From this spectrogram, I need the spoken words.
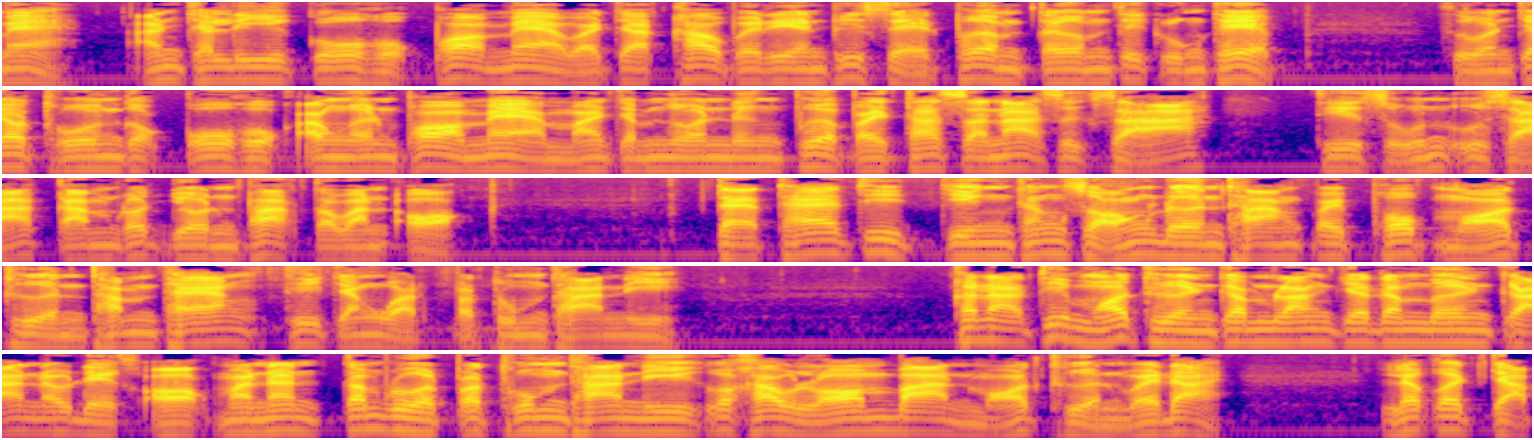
แม่ อัญชลีโกหกพ่อแม่ว่าจะเข้าไปเรียนพิเศษเพิ่มเติมที่กรุงเทพ ส่วนเจ้าโทนก็โกหกเอาเงินพ่อแม่มาจำนวนหนึ่งเพื่อไปทัศนศึกษา ที่ศูนย์อุตสาหกรรมรถยนต์ภาคตะวันออก แต่แท้ที่จริงทั้งสองเดินทางไปพบหมอเถื่อนทำแท้งที่จังหวัดปทุมธานีขณะที่หมอเถื่อนกำลังจะดำเนินการเอาเด็กออกมานั้นตำรวจปทุมธานีก็เข้าล้อมบ้านหมอเถื่อนไว้ได้ แล้วก็จับ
